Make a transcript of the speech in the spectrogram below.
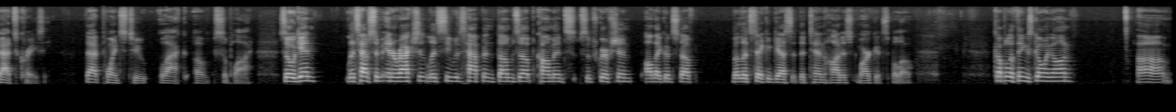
That's crazy. That points to lack of supply. So again, let's have some interaction. Let's see what's happened. Thumbs up, comments, subscription, all that good stuff. But let's take a guess at the 10 hottest markets below. A couple of things going on. Um,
